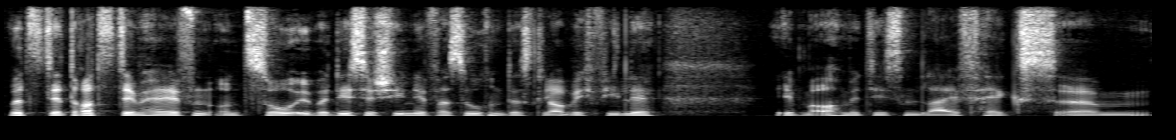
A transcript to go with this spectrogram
wird es dir trotzdem helfen. Und so über diese Schiene versuchen das, glaube ich, viele eben auch mit diesen Lifehacks ähm,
